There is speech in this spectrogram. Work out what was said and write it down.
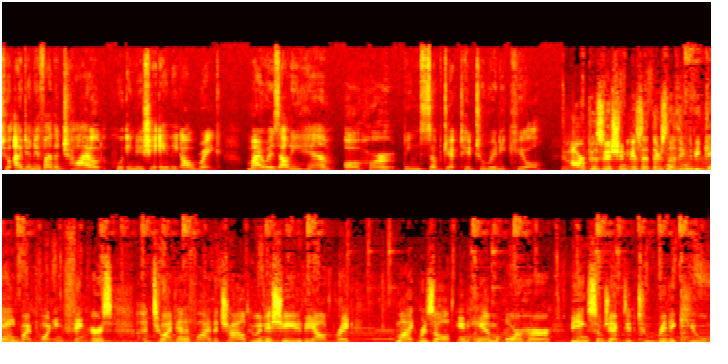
to identify the child who initiated the outbreak might result in him or her being subjected to ridicule. Our position is that there's nothing to be gained by pointing fingers. Uh, to identify the child who initiated the outbreak might result in him or her being subjected to ridicule.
